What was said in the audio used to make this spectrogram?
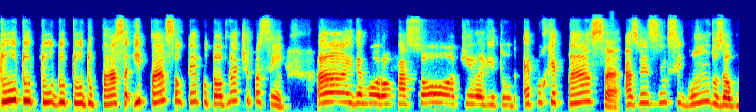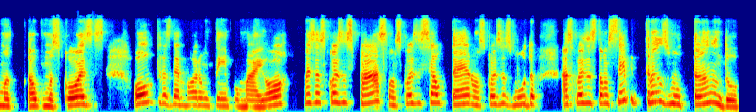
tudo, tudo, tudo passa e passa o tempo todo. Não é tipo assim, ai, demorou, passou aquilo ali tudo. É porque passa, às vezes em segundos, alguma, algumas coisas, outras demoram um tempo maior, mas as coisas passam, as coisas se alteram, as coisas mudam, as coisas estão sempre transmutando,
